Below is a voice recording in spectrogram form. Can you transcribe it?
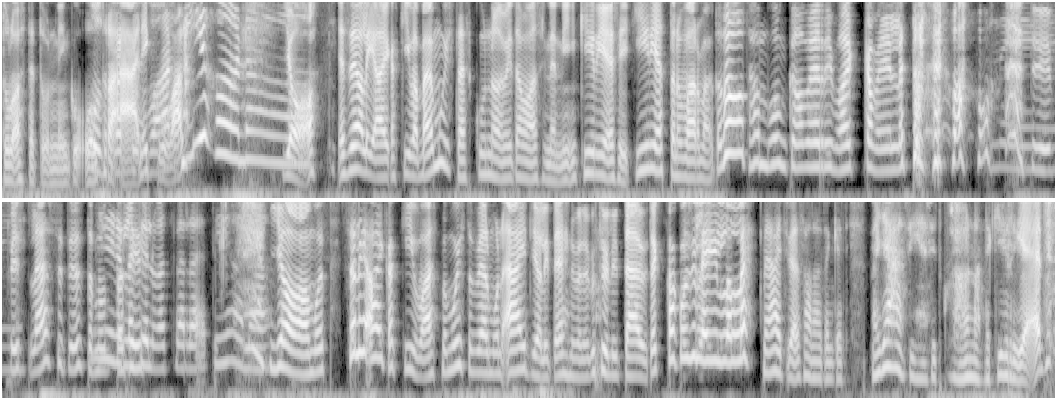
tulostetun niin kuin, ultraäänikuvan. Ihanaa! Joo, ja se oli aika kiva. Mä en muista edes kunnolla, mitä mä oon sinne niin kirjeisiin kirjoittanut varmaan, että oothan mun kaveri, vaikka meille tulee Niin. tyyppistä lässytystä. Mutta Niillä siis, kylmät väreet, ihanaa. Joo, mutta se oli aika kiva. Sitten mä muistan vielä, mun äiti oli tehnyt vielä joku tyyli täytekaku sille illalle. Mä äiti vielä sanoi jotenkin, että mä jään siihen sit, kun sä annat ne kirjeet.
